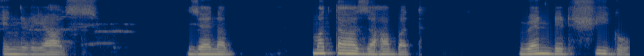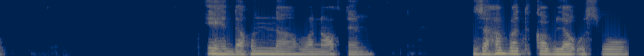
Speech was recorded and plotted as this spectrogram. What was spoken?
in Riyaz. Zainab, Mata Zahabat. When did she go? Ihdahunna, one of them. Zahabat qabla usbu.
